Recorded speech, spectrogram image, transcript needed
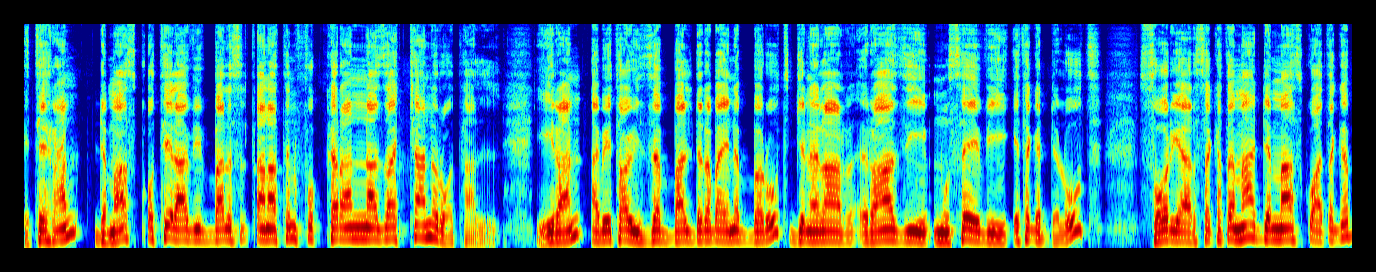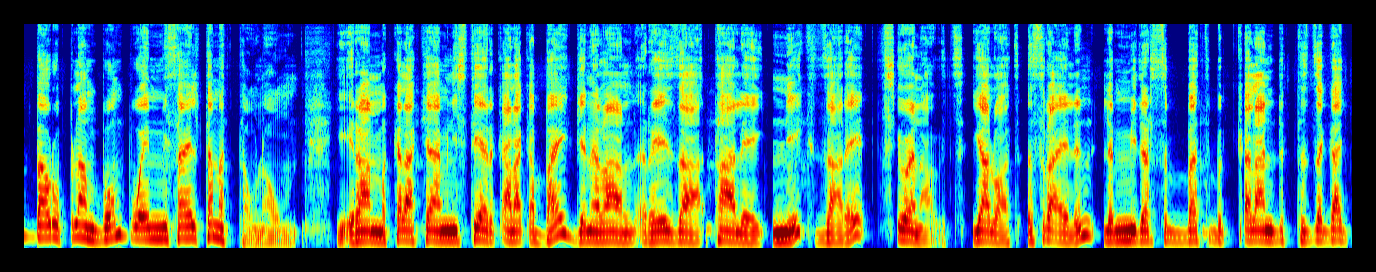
የቴህራን ደማስቆ፣ ቴል አቪቭ ባለሥልጣናትን ፉከራና ዛቻ ንሮታል። የኢራን አቤታዊ ዘብ ባልደረባ የነበሩት ጄኔራል ራዚ ሙሳቪ የተገደሉት ሶሪያ ርዕሰ ከተማ ደማስቆ አጠገብ በአውሮፕላን ቦምብ ወይም ሚሳይል ተመተው ነው። የኢራን መከላከያ ሚኒስቴር ቃል አቀባይ ጄኔራል ሬዛ ታሌይ ኒክ ዛሬ ጽዮናዊት ያሏት እስራኤልን ለሚደርስበት ብቀላ እንድትዘጋጅ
